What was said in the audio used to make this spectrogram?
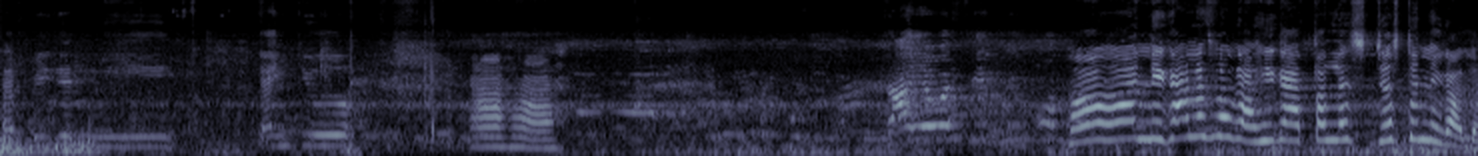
happy journey thank you हां हां. हो हो. निघालच बघा. ही काय आता जस्ट निघालं.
